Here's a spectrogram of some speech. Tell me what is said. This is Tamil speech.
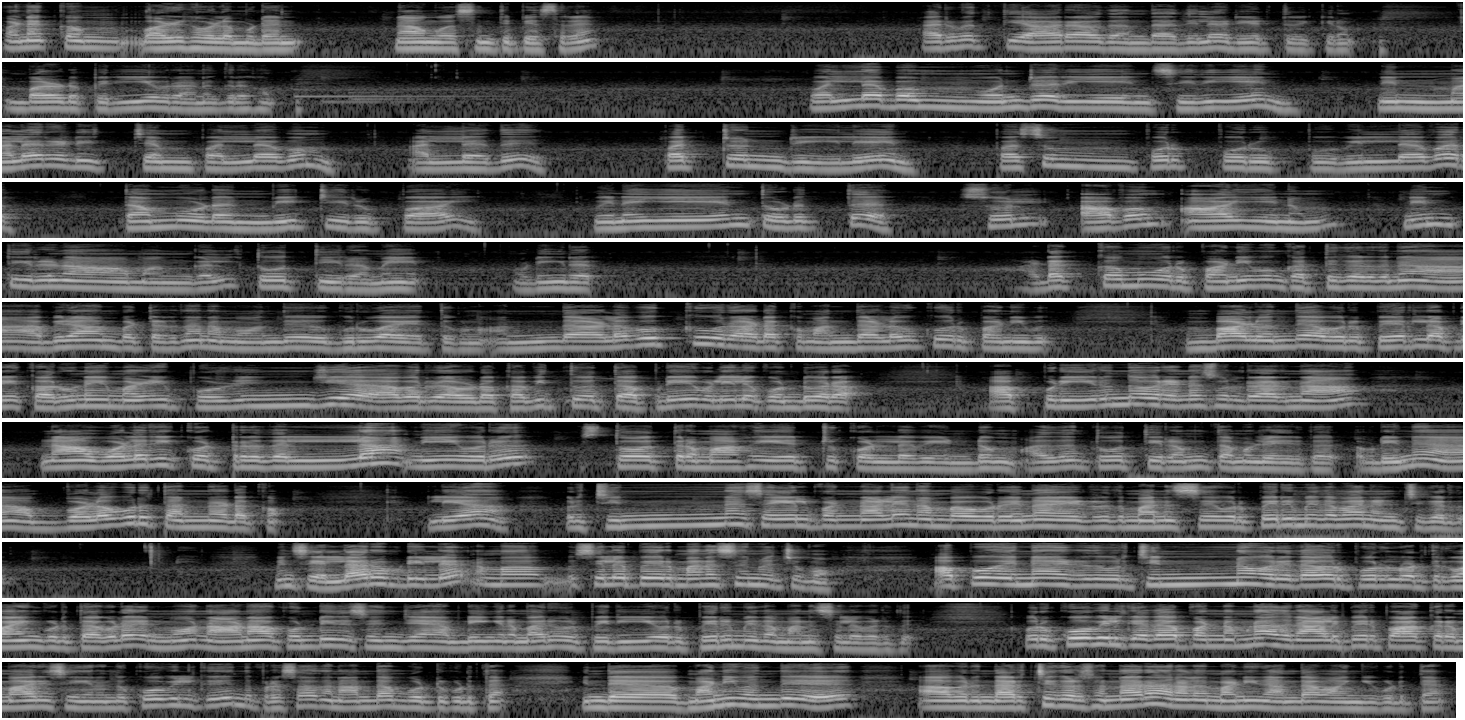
வணக்கம் வாழ்க வளமுடன். நான் உங்கள் வசந்தி பேசுகிறேன் அறுபத்தி ஆறாவது அந்தாதியில் அடி எடுத்து வைக்கிறோம். அம்பாளோட பெரிய ஒரு அனுகிரகம். வல்லபம் ஒன்றறியேன் சிறியேன் நின் மலரடி செம்பல்லவம் அல்லது பற்றொன்றியிலேன் பசும் பொற்பொறுப்பு வில்லவர் தம்முடன் வீற்றிருப்பாய். வினையேன் தொடுத்த சொல் அவம் ஆயினும் நின் திருநாமங்கள் தோத்திரமே அப்படிங்கிறார். அடக்கமும் ஒரு பணிவும் கற்றுக்கிறதுனா அபிராமி பட்டர் தான் நம்ம வந்து குருவாக ஏற்றுக்கணும் அந்த அளவுக்கு ஒரு அடக்கம் அந்த அளவுக்கு ஒரு பணிவு. அம்பாள் வந்து அவர் பேரில் அப்படியே கருணை மழை பொழிஞ்சு அவர் அவரோட கவித்துவத்தை அப்படியே வெளியில் கொண்டு வரா. அப்படி இருந்து அவர் என்ன சொல்கிறாருன்னா நான் ஒளரி கொட்டுறதெல்லாம் நீ ஒரு ஸ்தோத்திரமாக ஏற்றுக்கொள்ள வேண்டும். அதுதான் தோத்திரம் தமிழ் எழுதியிருக்கார் அப்படின்னு அவ்வளவு ஒரு தன்னடக்கம். இல்லையா? ஒரு சின்ன செயல் பண்ணாலே நம்ம ஒரு என்ன ஆகிடுறது மனசு ஒரு பெருமிதமாக நினச்சிக்கிறது. மீன்ஸ் எல்லோரும் அப்படி இல்லை. நம்ம சில பேர் மனசுன்னு வச்சுப்போம். அப்போது என்ன ஆகிடுறது ஒரு சின்ன ஒரு ஏதாவது ஒரு பொருள் ஒருத்தருக்கு வாங்கி கொடுத்தா கூட என்னமோ நானாக கொண்டு இது செஞ்சேன் அப்படிங்கிற மாதிரி ஒரு பெரிய ஒரு பெருமிதம் மனசில் வருது. ஒரு கோவிலுக்கு எதாவது பண்ணோம்னா அது நாலு பேர் பார்க்குற மாதிரி செய்யணும். இந்த கோவிலுக்கு இந்த பிரசாதம் நான் தான் போட்டு கொடுத்தேன். இந்த மணி வந்து அவர் இந்த அர்ச்சகர் சொன்னார் அதனால் அந்த மணி நான் தான் வாங்கி கொடுத்தேன்.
